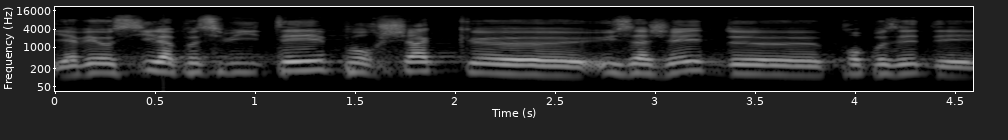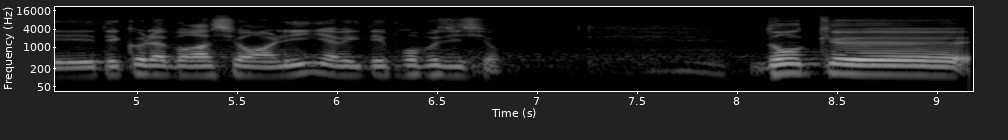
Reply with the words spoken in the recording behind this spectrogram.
Il y avait aussi la possibilité pour chaque euh, usager de proposer des, collaborations en ligne avec des propositions. Donc euh,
